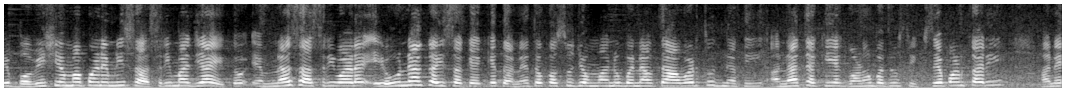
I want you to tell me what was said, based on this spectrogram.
એ ભવિષ્યમાં પણ એમની સાસરીમાં જાય તો એમના સાસરીવાળા એવું ના કહી શકે કે તને તો કશું જમવાનું બનાવતા આવડતું જ નથી. આના થકી એ ઘણું બધું શીખશે પણ કરી અને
